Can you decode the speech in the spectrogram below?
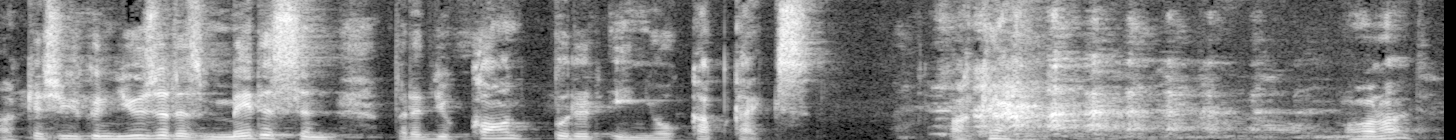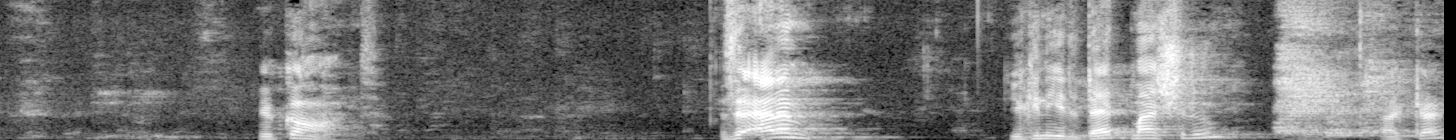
Okay, so you can use it as medicine, but you can't put it in your cupcakes. Okay? All right? You can't. So, Adam, you can eat that mushroom. Okay?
